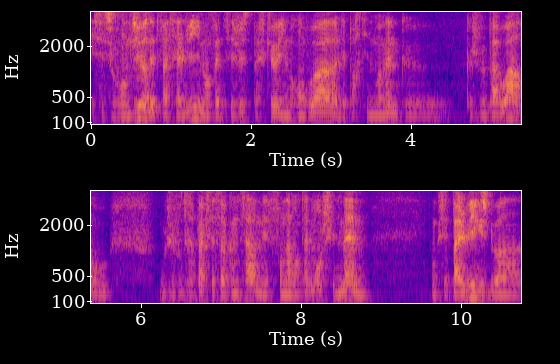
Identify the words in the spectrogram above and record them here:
Et c'est souvent dur d'être face à lui, mais en fait, c'est juste parce qu'il me renvoie les parties de moi-même que, que je veux pas voir, ou, ou je voudrais pas que ça soit comme ça, mais fondamentalement, je suis le même. Donc c'est pas lui que je dois,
